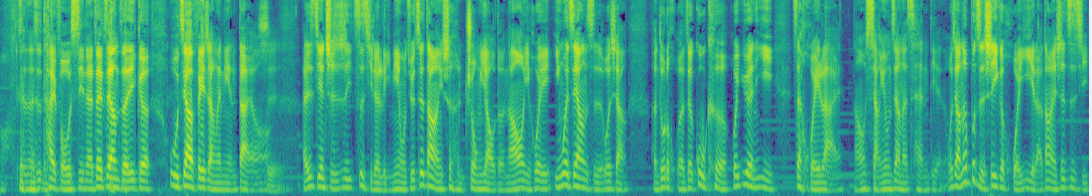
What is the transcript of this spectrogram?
哇，真的是太佛心了，在这样的一个物价飞涨的年代哦，是还是坚持是自己的理念，我觉得这当然也是很重要的。然后也会因为这样子，我想很多的呃这顾客会愿意再回来，然后享用这样的餐点。我想那不只是一个回忆了，当然是自己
